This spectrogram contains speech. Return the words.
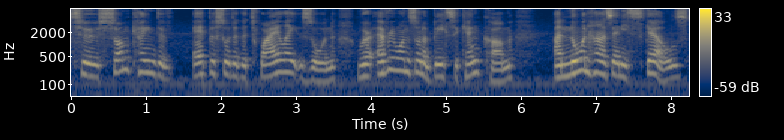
to some kind of episode of the Twilight Zone where everyone's on a basic income and no one has any skills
